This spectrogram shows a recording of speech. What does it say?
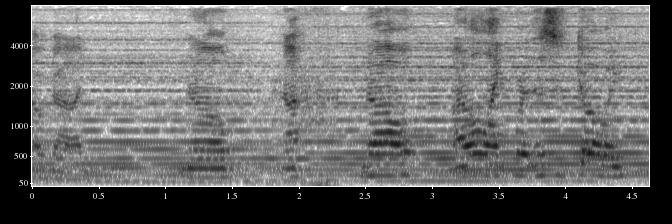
Oh god. No. No. I don't like where this is going.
